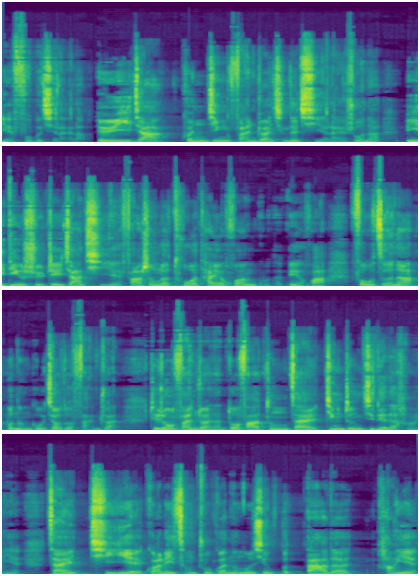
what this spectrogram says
也扶不起来了。对于一家困境反转型的企业来说呢，必定是这家企业发生了脱胎换骨的变化，否则呢，不能够叫做反转。这种反转呢，多发生在竞争激烈的行业，在企业管理层主观能动性不大的行业，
